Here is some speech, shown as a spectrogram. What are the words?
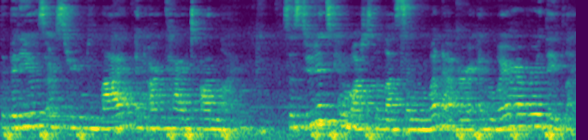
the videos are streamed live and archived online, so students can watch the lesson whenever and wherever they'd like.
